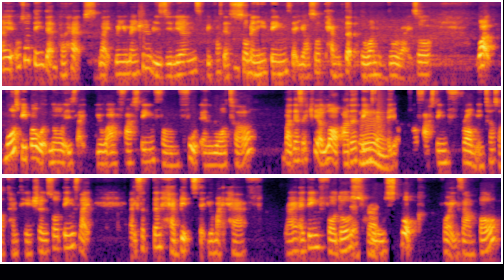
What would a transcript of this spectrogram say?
I also think that perhaps like when you mention resilience, because there's so many things that you're so tempted to want to do, right? So what most people would know is like you are fasting from food and water, but there's actually a lot of other things Mm. that you're also fasting from in terms of temptation. So things like like certain habits that you might have, right? I think for those That's who right. smoke, for example,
